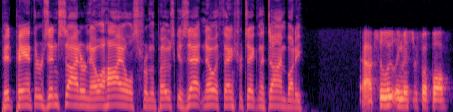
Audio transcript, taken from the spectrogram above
Pitt Panthers insider Noah Hiles from the Post Gazette. Noah, thanks for taking the time, buddy. Absolutely, Mr. Football.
